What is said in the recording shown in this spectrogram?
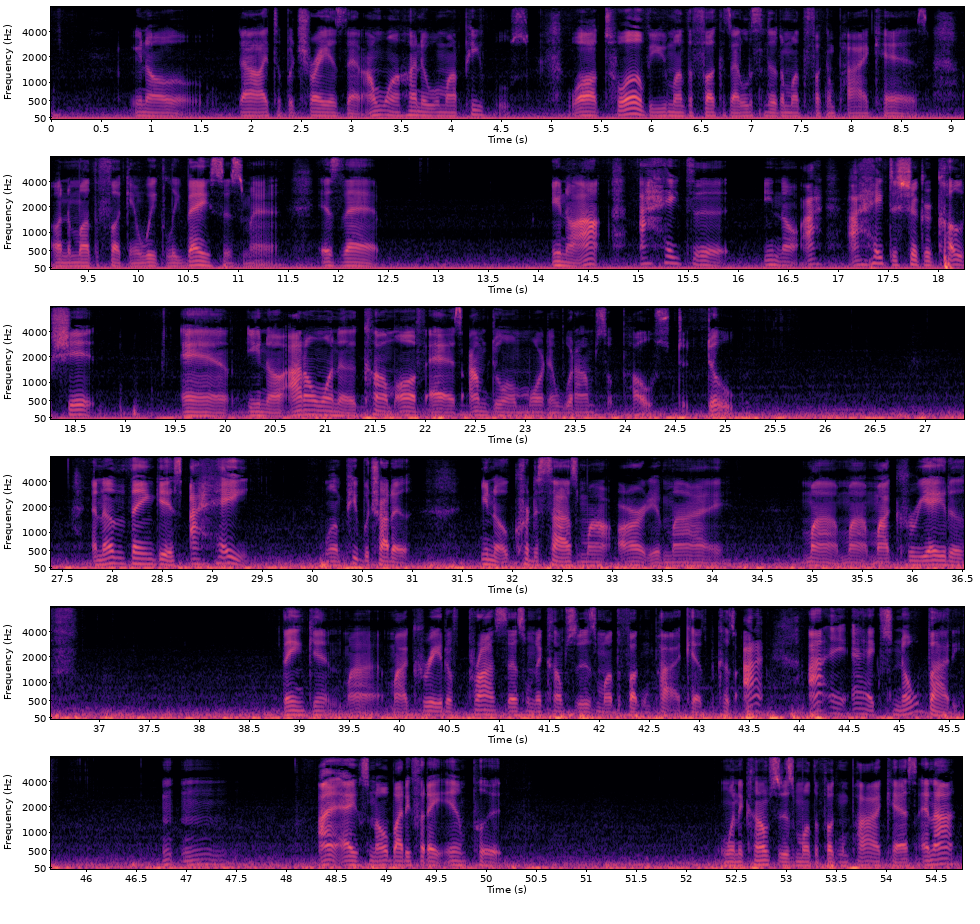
you know, that I like to portray is that I'm 100 with my peoples. Well, all 12 of you motherfuckers that listen to the motherfucking podcast on the motherfucking weekly basis, man, is that, you know, I I hate to, you know, I I hate to sugarcoat shit, and you know, I don't want to come off as I'm doing more than what I'm supposed to do. Another thing is, I hate when people try to, you know, criticize my art and my my my my creative thinking, my my creative process when it comes to this motherfucking podcast because I I ain't asked nobody. Mm-mm. I ain't asked nobody for their input when it comes to this motherfucking podcast. And I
